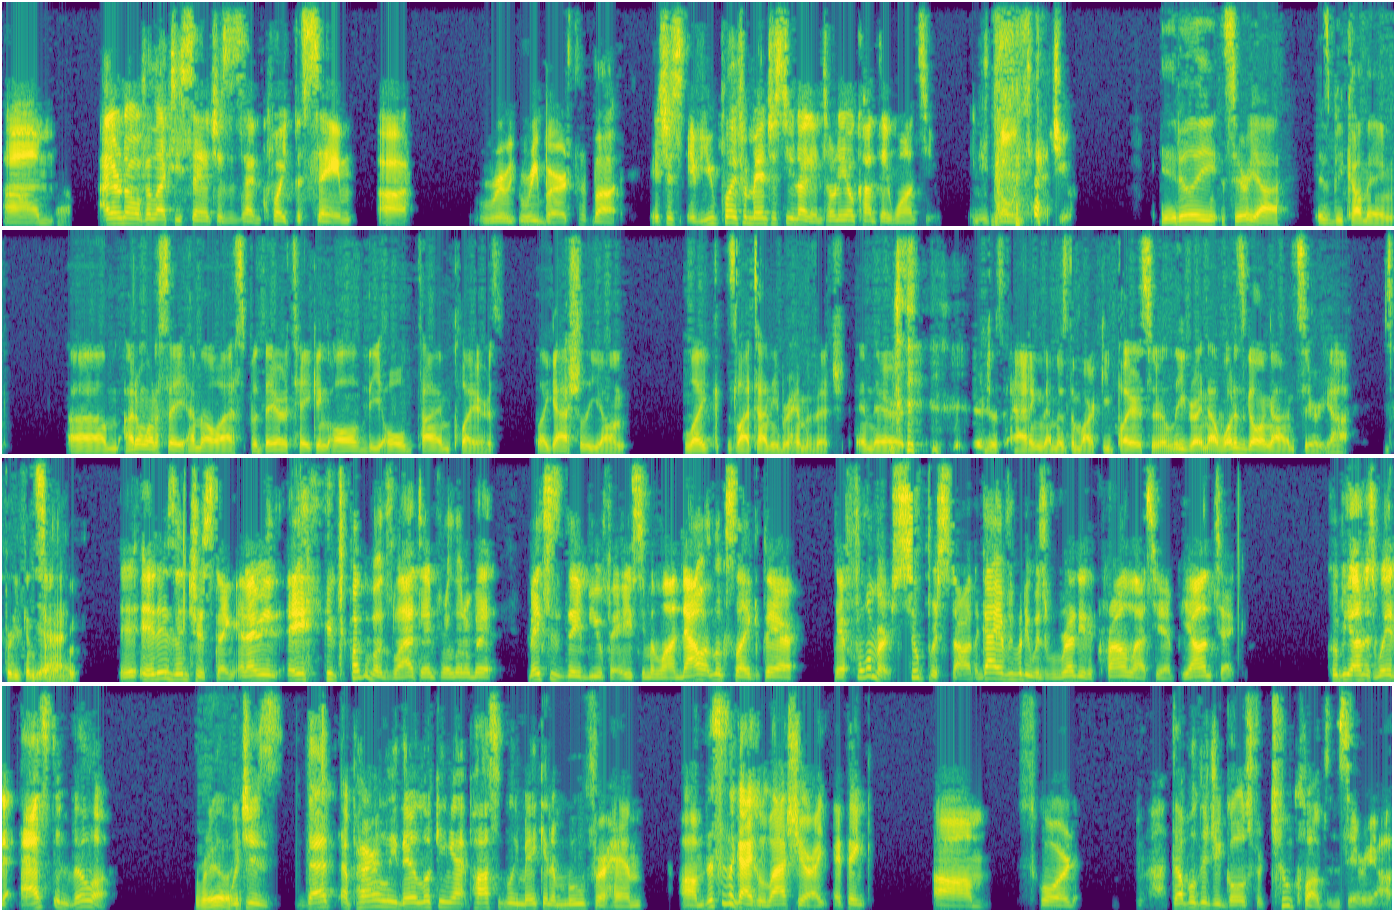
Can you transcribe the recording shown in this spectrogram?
Um, I don't know if Alexis Sanchez has had quite the same uh, re- rebirth, but it's just if you play for Manchester United, Antonio Conte wants you, and he's going to get you. Italy, Serie A is becoming. Um, I don't want to say MLS, but they are taking all of the old time players like Ashley Young, like Zlatan Ibrahimovic, and they're they're just adding them as the marquee players to the league right now. What is going on in Serie A? It's pretty concerning. Yeah, it, it is interesting, and I mean, talk about Zlatan for a little bit. Makes his debut for AC Milan. Now it looks like their their former superstar, the guy everybody was ready to crown last year, Piatek, could be on his way to Aston Villa. Really? Which is that apparently they're looking at possibly making a move for him. Um, this is a guy who last year I, I think um, scored double digit goals for two clubs in Serie A,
